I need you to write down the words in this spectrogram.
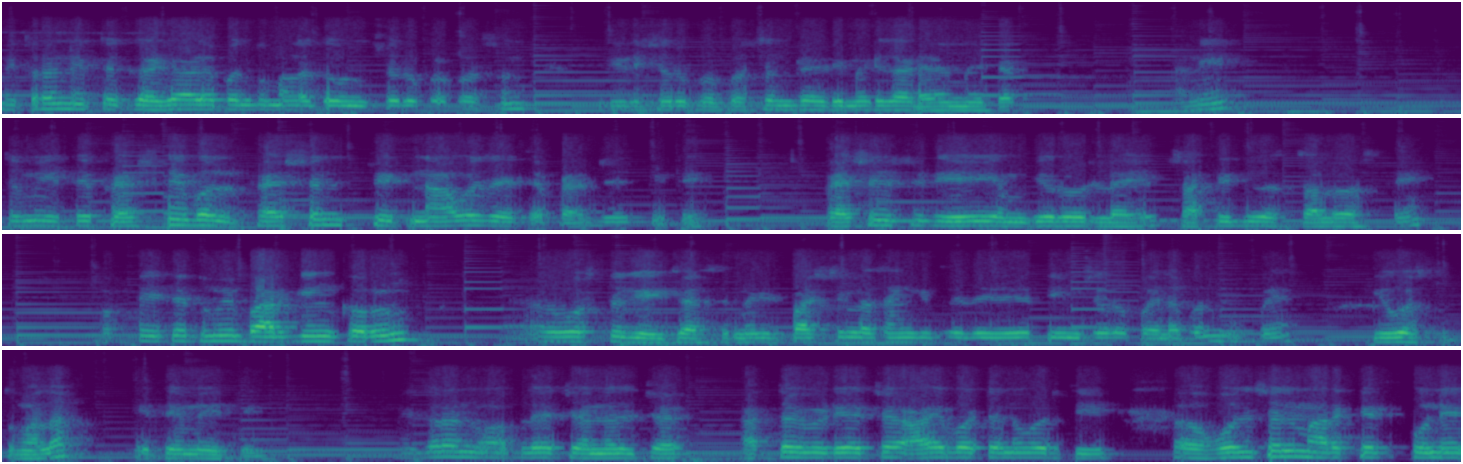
मित्रांनो इथे घड्याळ पण तुम्हाला दोनशे रुपयापासून दीडशे रुपयापासून रेडीमेड घड्याळ मिळतात. आणि तुम्ही इथे फॅशनेबल फॅशन स्ट्रीट नावच आहे त्या फॅशन इथे फॅशन स्ट्रीट हे एम जी रोडला आहे. सातही दिवस चालू असते. फक्त इथे तुम्ही बार्गिंग करून वस्तू घ्यायची असते म्हणजे पाचशेला सांगितले तीनशे रुपयाला पण रुपये ही वस्तू तुम्हाला इथे मिळते मित्रांनो आपल्या चॅनलच्या आता व्हिडिओच्या आय बटन वरती होलसेल मार्केट पुणे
